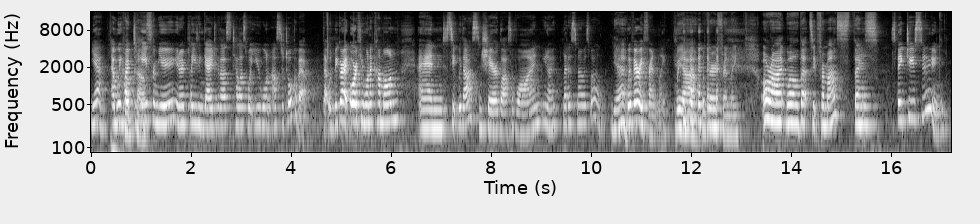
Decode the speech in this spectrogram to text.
Yeah, and we podcast. hope to hear from you. You know, please engage with us. Tell us what you want us to talk about. That would be great. Or if you want to come on and sit with us and share a glass of wine, you know, let us know as well. Yeah, we're very friendly. We are. we're very friendly. All right. Well, that's it from us. Thanks. And speak to you soon.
